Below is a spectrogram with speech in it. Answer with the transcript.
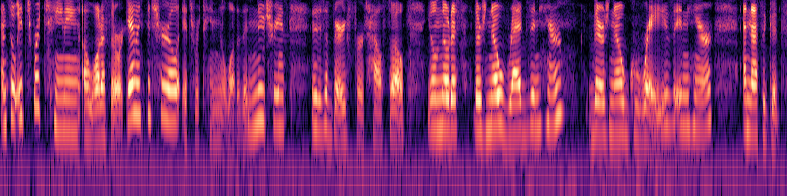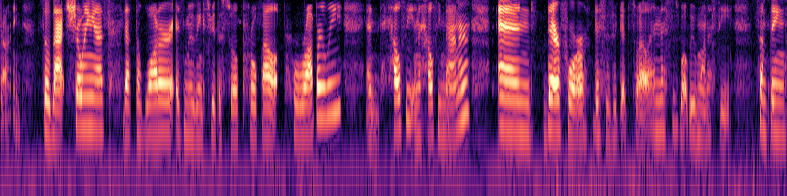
And so it's retaining a lot of the organic material, it's retaining a lot of the nutrients, and it is a very fertile soil. You'll notice there's no reds in here. There's no grays in here, and that's a good sign. So that's showing us that the water is moving through the soil profile properly and healthy in a healthy manner, and therefore this is a good soil, and this is what we want to see. Something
